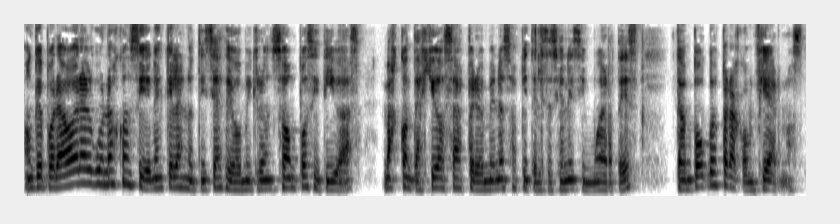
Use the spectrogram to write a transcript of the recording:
Aunque por ahora algunos consideren que las noticias de Omicron son positivas, más contagiosas pero menos hospitalizaciones y muertes, tampoco es para confiarnos.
